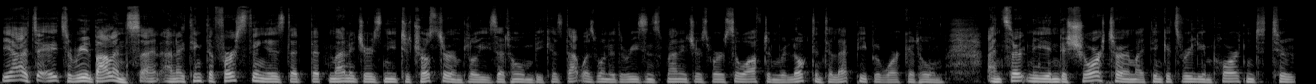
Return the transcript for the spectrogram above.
Yeah, it's a, it's a real balance. And, and I think the first thing is that, that managers need to trust their employees at home because that was one of the reasons managers were so often reluctant to let people work at home. And certainly in the short term, I think it's really important to,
